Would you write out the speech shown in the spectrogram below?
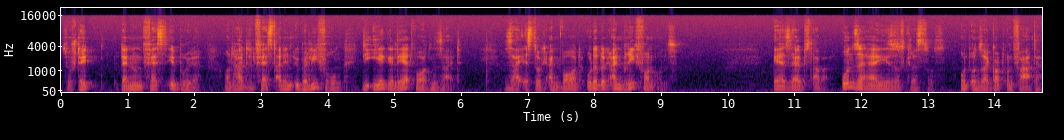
So steht denn nun fest, ihr Brüder, und haltet fest an den Überlieferungen, die ihr gelehrt worden seid, sei es durch ein Wort oder durch einen Brief von uns. Er selbst aber, unser Herr Jesus Christus und unser Gott und Vater,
